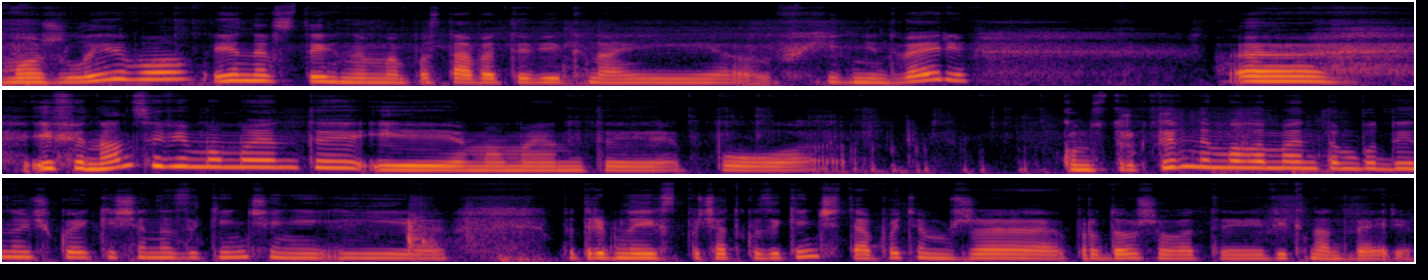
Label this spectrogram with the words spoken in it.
можливо, і не встигнемо поставити вікна і вхідні двері. І фінансові моменти, і моменти по конструктивним елементам будиночку, які ще не закінчені, і потрібно їх спочатку закінчити, а потім вже продовжувати вікна двері.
